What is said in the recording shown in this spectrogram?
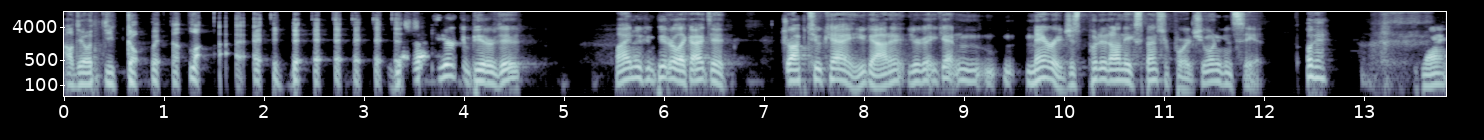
I'll deal with you. Go. Wait, uh, lo- uh, uh, That's your computer, dude. Buy a new computer like I did. Drop 2K. You got it. You're, you're getting married. Just put it on the expense report. She won't even see it. Okay. Right?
